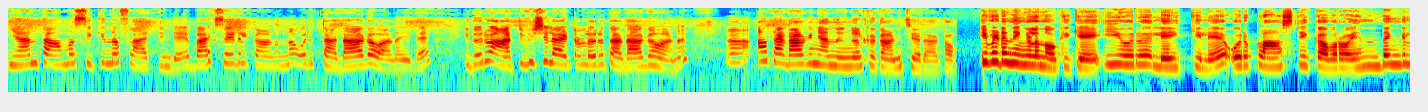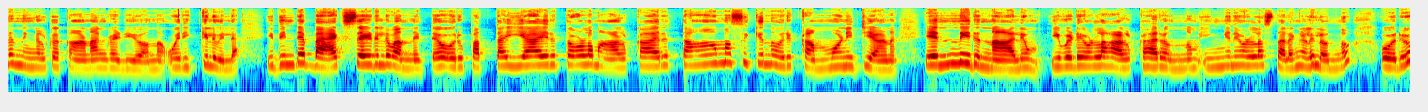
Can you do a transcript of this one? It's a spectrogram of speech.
ഞാൻ താമസിക്കുന്ന ഫ്ലാറ്റിന്റെ ബാക്ക് സൈഡിൽ കാണുന്ന ഒരു തടാകമാണ് ഇത്. ഇതൊരു ആർട്ടിഫിഷ്യൽ ആയിട്ടുള്ള ഒരു തടാകമാണ്. ആ, തടാകം ഞാൻ നിങ്ങൾക്ക് കാണിച്ചു തരാം കേട്ടോ. ഇവിടെ നിങ്ങൾ നോക്കിക്കേ ഈ ഒരു ലേക്കിൽ ഒരു പ്ലാസ്റ്റിക് കവറോ എന്തെങ്കിലും നിങ്ങൾക്ക് കാണാൻ കഴിയുമോ എന്ന് ഒരിക്കലുമില്ല. ഇതിന്റെ ബാക്ക് സൈഡിൽ വന്നിട്ട് ഒരു പത്തയ്യായിരത്തോളം ആൾക്കാർ താമസിക്കുന്ന ഒരു കമ്മ്യൂണിറ്റിയാണ്. എന്നിരുന്നാലും ഇവിടെയുള്ള ആൾക്കാരൊന്നും ഇങ്ങനെയുള്ള സ്ഥലങ്ങളിലൊന്നും ഒരു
